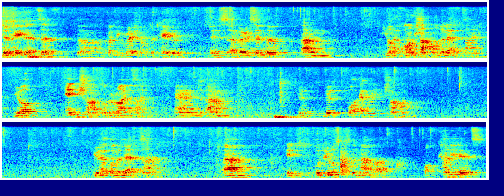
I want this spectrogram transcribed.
The table itself, the configuration of the table is uh, very simple. Um, you have one chart on the left side, you have n charts on the right side. And um, with, with, for every chart, you have on the left side, um, it produces the number of candidates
